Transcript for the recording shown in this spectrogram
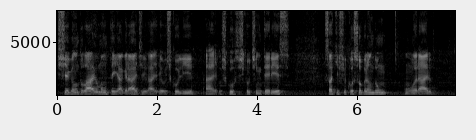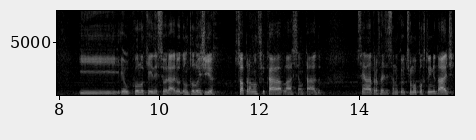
chegando lá, eu montei a grade, eu escolhi os cursos que eu tinha interesse, só que ficou sobrando um, um horário e eu coloquei nesse horário odontologia, só para não ficar lá sentado sem nada para fazer, sendo que eu tinha uma oportunidade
